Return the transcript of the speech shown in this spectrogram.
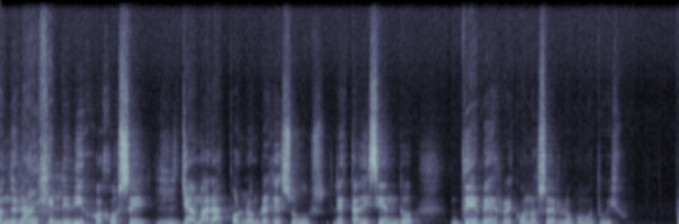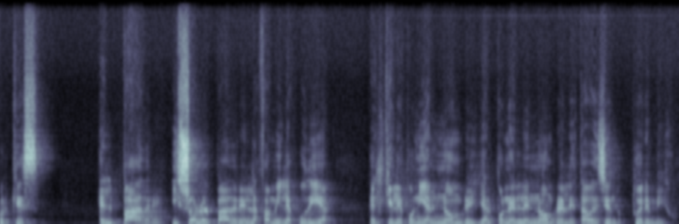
Cuando el ángel le dijo a José, llamarás por nombre Jesús, le está diciendo, debes reconocerlo como tu hijo, porque es el padre, y solo el padre en la familia judía, el que le ponía el nombre, y al ponerle el nombre le estaba diciendo, tú eres mi hijo.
